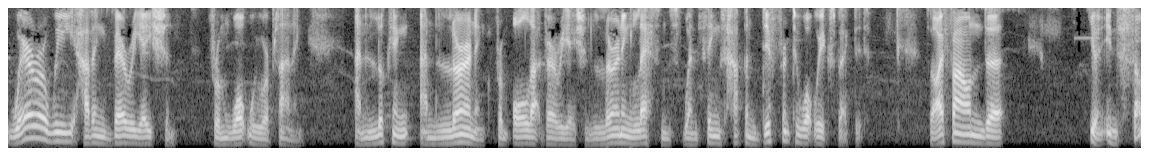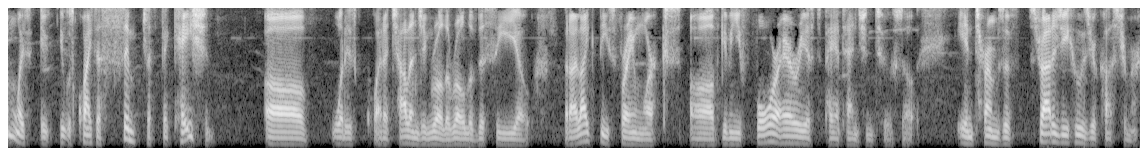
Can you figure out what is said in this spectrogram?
Where are we having variation from what we were planning? and looking and learning from all that variation, learning lessons when things happen different to what we expected. So I found, uh, you know, in some ways, it, it was quite a simplification of what is quite a challenging role, the role of the CEO. But I like these frameworks of giving you four areas to pay attention to. So in terms of strategy, who's your customer?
